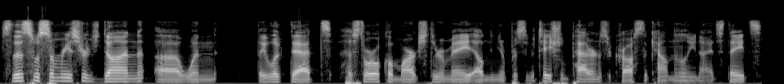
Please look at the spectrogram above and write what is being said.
So this was some research done uh, when they looked at historical March through May El Nino precipitation patterns across the continental United States.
